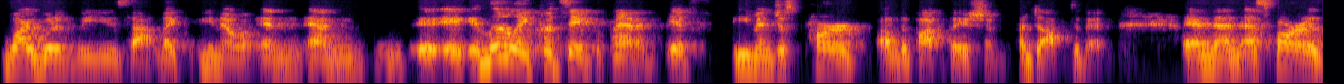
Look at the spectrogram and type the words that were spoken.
Why wouldn't we use that? Like you know and and it, it literally could save the planet if even just part of the population adopted it. And then as far as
